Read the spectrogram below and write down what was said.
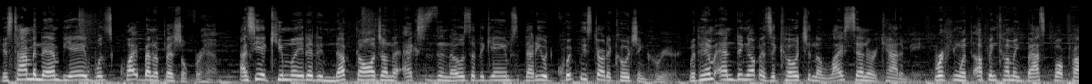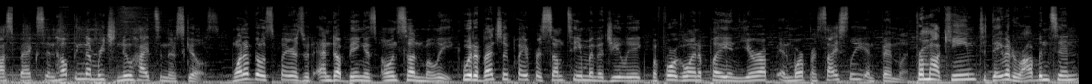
His time in the NBA was quite beneficial for him, as he accumulated enough knowledge on the X's and O's of the games that he would quickly start a coaching career, with him ending up as a coach in the Life Center Academy, working with up and coming basketball prospects and helping them reach new heights in their skills. One of those players would end up being his own son Malik, who would eventually play for some team in the G League before going to play in Europe and more precisely in Finland. From Hakeem to David Robinson,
